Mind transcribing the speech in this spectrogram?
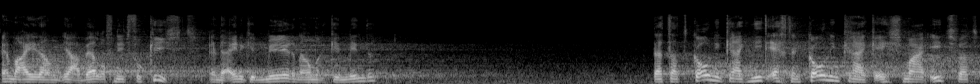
En waar je dan ja, wel of niet voor kiest. En de ene keer meer en de andere keer minder. Dat dat koninkrijk niet echt een koninkrijk is, maar iets wat,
